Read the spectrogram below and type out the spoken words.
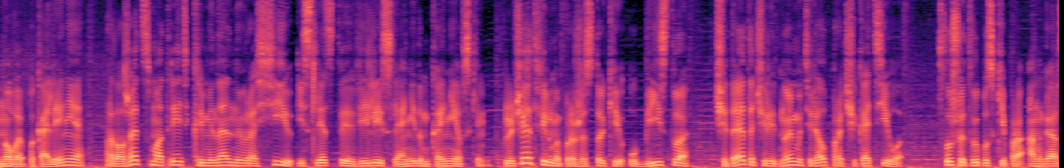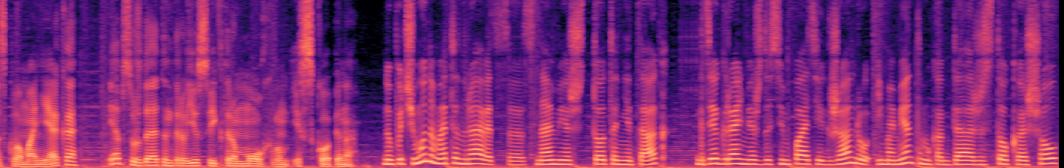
Новое поколение продолжает смотреть «Криминальную Россию» и «Следствие вели» с Леонидом Коневским, включает фильмы про жестокие убийства, читает очередной материал про Чикатило, слушает выпуски про ангарского маньяка и обсуждает интервью с Виктором Моховым из Скопина. Но почему нам это нравится? С нами что-то не так? Где грань между симпатией к жанру и моментом, когда жестокое шоу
